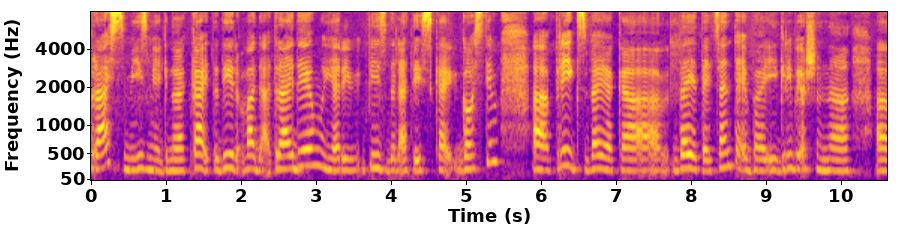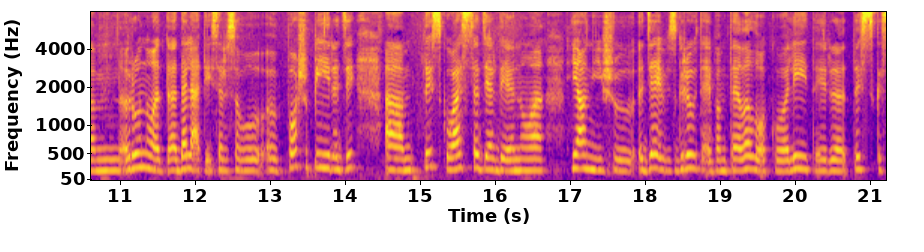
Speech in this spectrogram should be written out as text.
prasmi izmēģināja, kā tad ir vadāt raidījumu, ja arī pīzdaļātīs kā gostim. Uh, prīks bija, ka bija te centība i gribēšana um, runot, daļātīs ar savu uh, pošu pieredzi. Um, tas, ko es sadzirdēju no jauniešu dzīves grūtībām, tā lielāko līniju ir tas, kas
